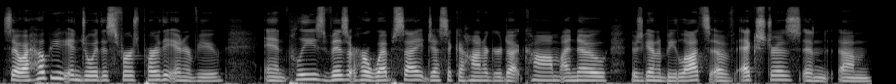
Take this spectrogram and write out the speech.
So i hope you enjoy this first part of the interview and please visit her website jessicahonegger.com i know there's going to be lots of extras and um,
